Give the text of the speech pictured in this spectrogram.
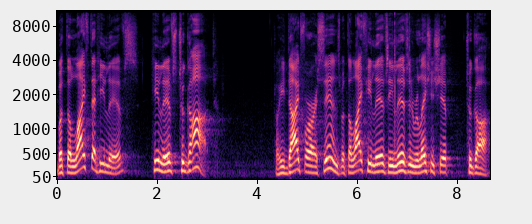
But the life that He lives, He lives to God. So He died for our sins, but the life He lives, He lives in relationship to God.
